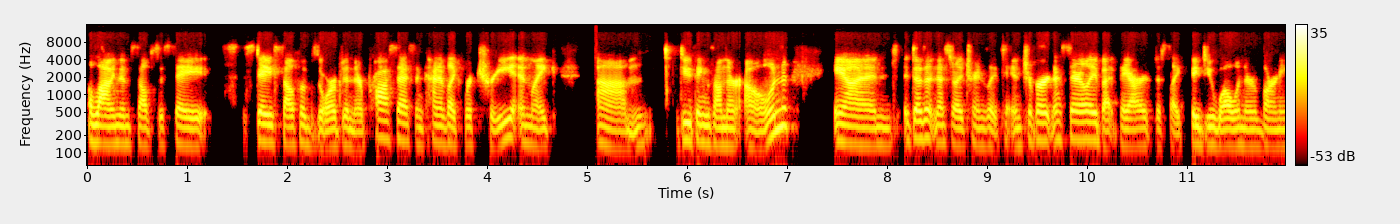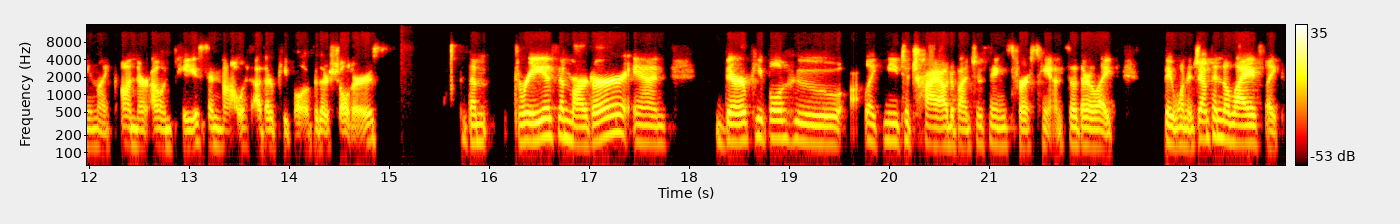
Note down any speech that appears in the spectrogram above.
allowing themselves to stay stay self-absorbed in their process and kind of like retreat and like um, do things on their own. And it doesn't necessarily translate to introvert necessarily but they are just like they do well when they're learning like on their own pace and not with other people over their shoulders. The three is the martyr and there are people who like need to try out a bunch of things firsthand so they're like they want to jump into life, like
